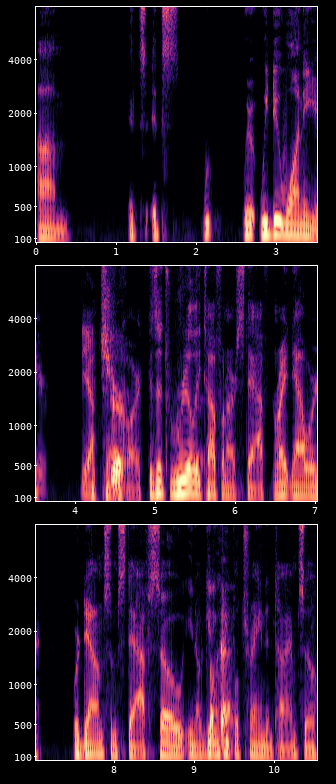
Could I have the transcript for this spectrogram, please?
Um, it's it's we, we do one a year. Yeah, sure. Because it's really tough on our staff, and right now we're we're down some staff, so you know, getting okay. people trained in time. So,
